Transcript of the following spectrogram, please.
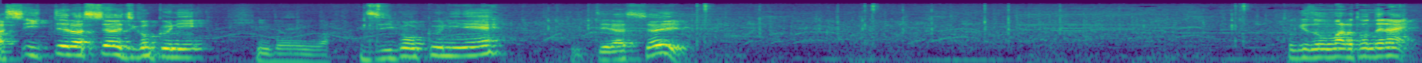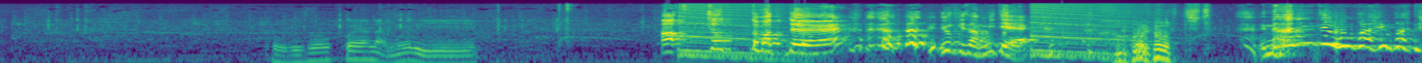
ーし、行ってらっしゃい、地獄に。ひどいわ地獄にね。行ってらっしゃい。時蔵まだ飛んでない。飛蔵庫やな無理。あ、ちょっと待って。ヨッピーさん見て。俺落ちた。なんでお前まで。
